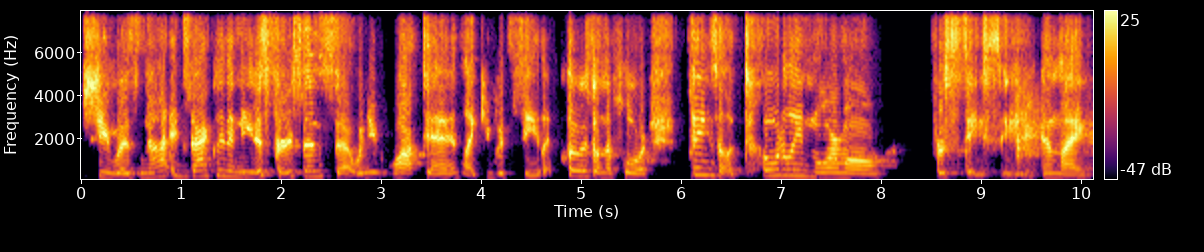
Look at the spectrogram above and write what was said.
she was not exactly the neatest person. So when you walked in, like you would see like clothes on the floor, things that looked totally normal for Stacey. And like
